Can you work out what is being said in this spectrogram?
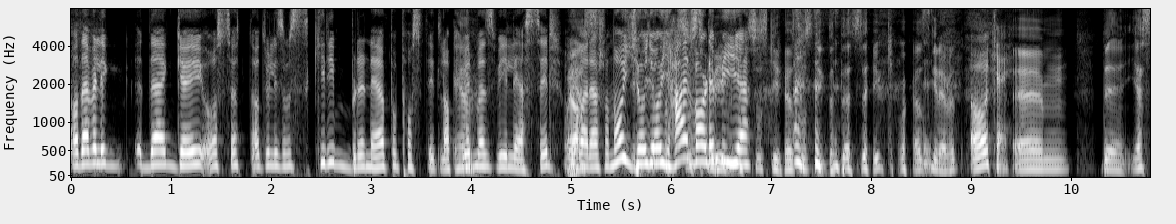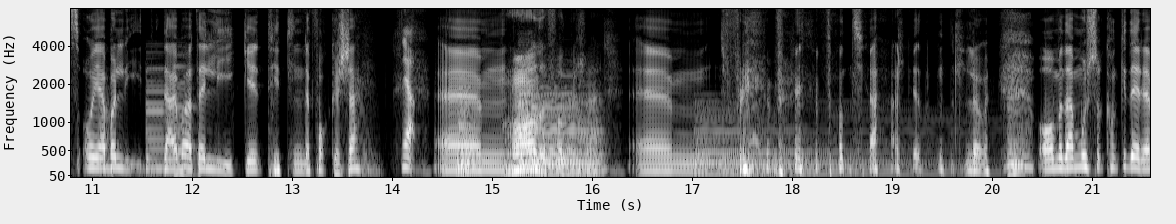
Og det er, veldig, det er gøy og søtt at du liksom skribler ned på Post-It-lapper Ja. mens vi leser. Og bare er sånn Oi, oi, oi, her var det mye! Så skriver jeg så stygt at jeg ser ikke hva jeg har skrevet. Ok. Um, det, yes, og jeg bare, det er jo bare at jeg liker tittelen 'Det fokker seg'. Ja. Um, fokker seg. Um, kjærligheten Å, men det er morsomt. Kan ikke dere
